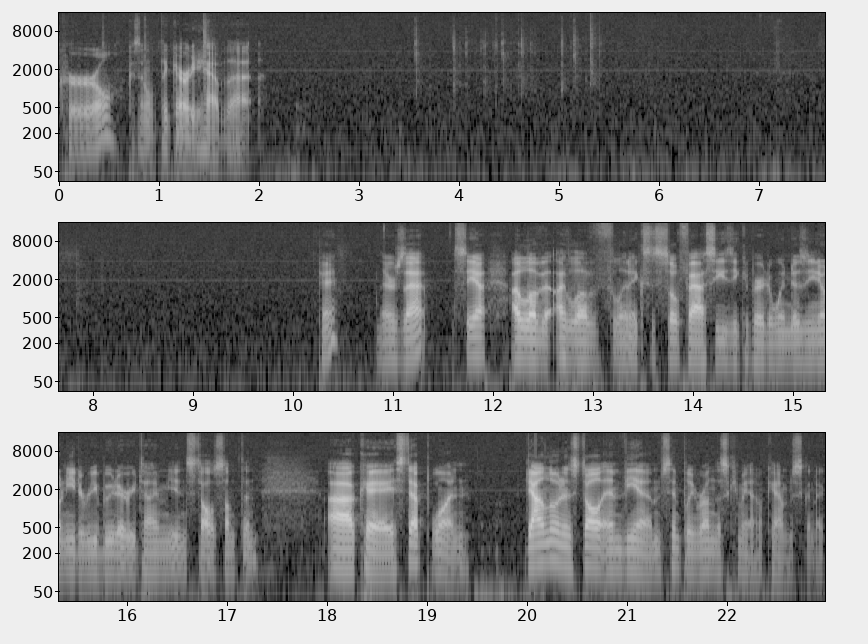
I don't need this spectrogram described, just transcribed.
curl because I don't think I already have that. Okay, there's that. See, I, I love it. I love Linux. It's so fast, easy compared to Windows, and you don't need to reboot every time you install something. Uh, okay, step one. Download and install NVM. Simply run this command. Okay, I'm just going to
